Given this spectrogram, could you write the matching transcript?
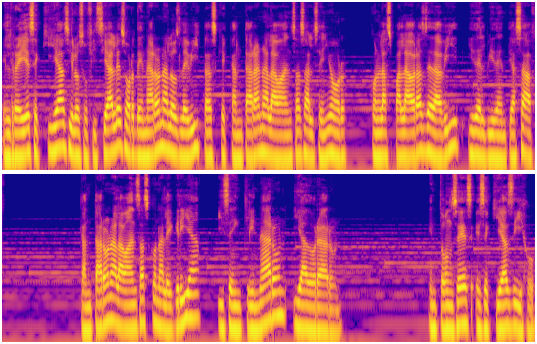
El rey Ezequías y los oficiales ordenaron a los levitas que cantaran alabanzas al Señor con las palabras de David y del vidente Asaf. Cantaron alabanzas con alegría y se inclinaron y adoraron. Entonces Ezequías dijo,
